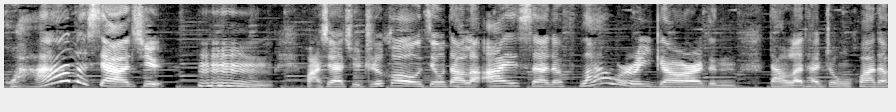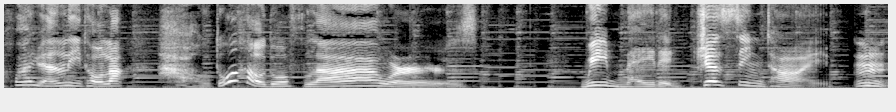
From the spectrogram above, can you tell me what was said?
滑了下去。哼哼，滑下去之后就到了 Isa 的 flowery garden，到了她种花的花园里头了，好多好多 flowers。We made it just in time。嗯，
